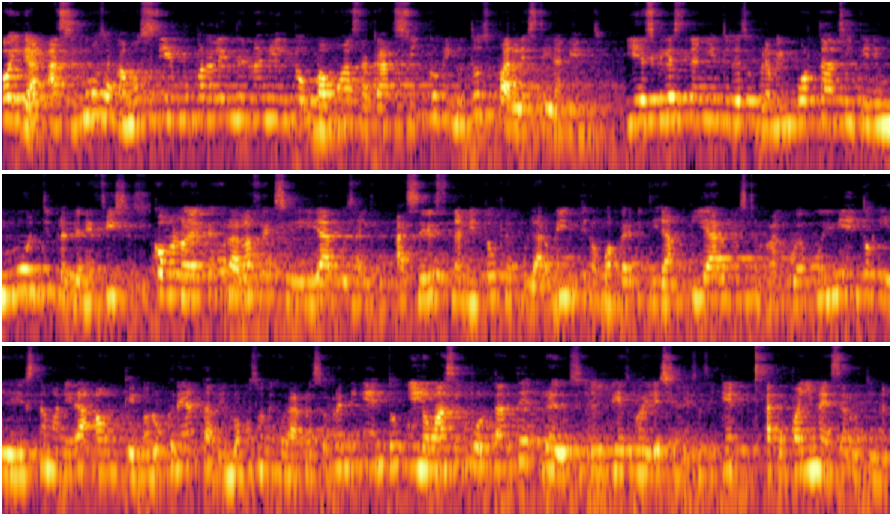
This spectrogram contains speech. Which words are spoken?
Oiga, así como sacamos tiempo para el entrenamiento, vamos a sacar 5 minutos para el estiramiento. Y es que el estiramiento es de suprema importancia y tiene múltiples beneficios, como lo de mejorar la flexibilidad, pues al hacer estiramiento regularmente nos va a permitir ampliar nuestro rango de movimiento y de esta manera, aunque no lo crean, también vamos a mejorar nuestro rendimiento y lo más importante, reducir el riesgo de lesiones. Así que acompáñenme a esta rutina.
